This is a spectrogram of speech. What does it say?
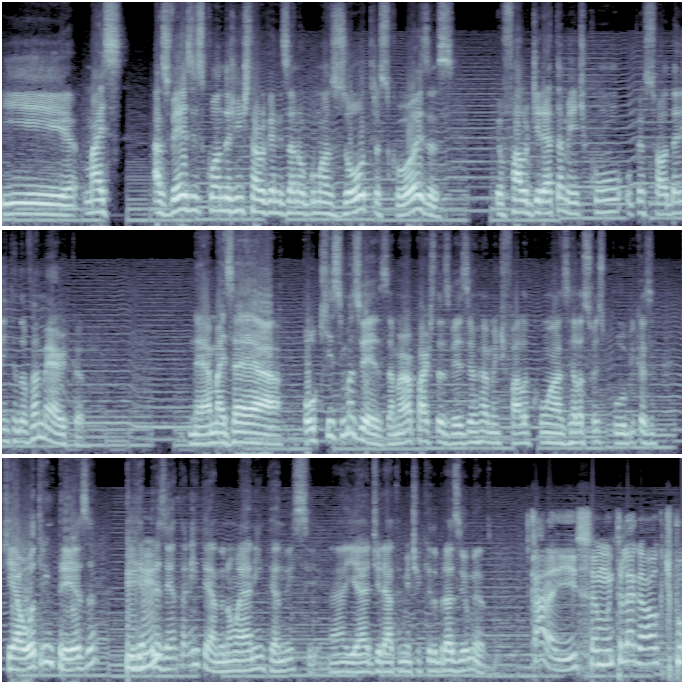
E, mas às vezes quando a gente tá organizando algumas outras coisas, eu falo diretamente com o pessoal da Nintendo of America. Né, mas é pouquíssimas vezes. A maior parte das vezes eu realmente falo com as relações públicas, que é outra empresa que Uhum. representa a Nintendo, não é a Nintendo em si, né? E é diretamente aqui do Brasil mesmo. Cara, isso é muito legal, tipo,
